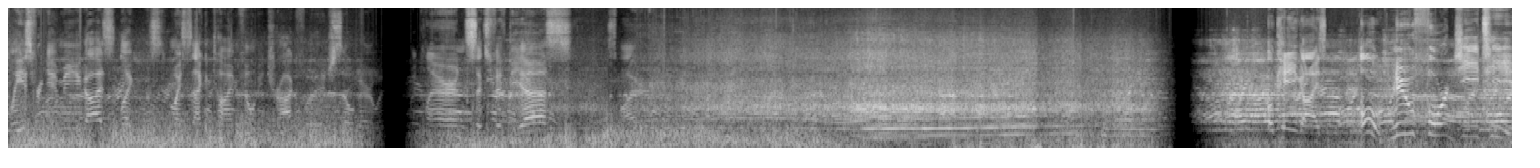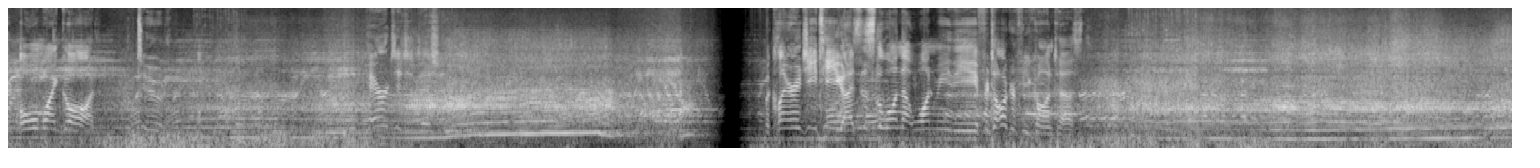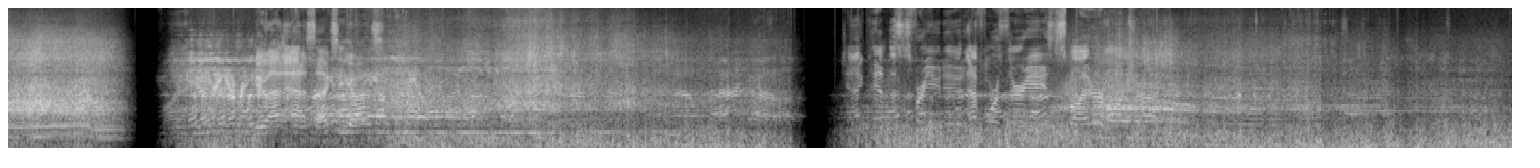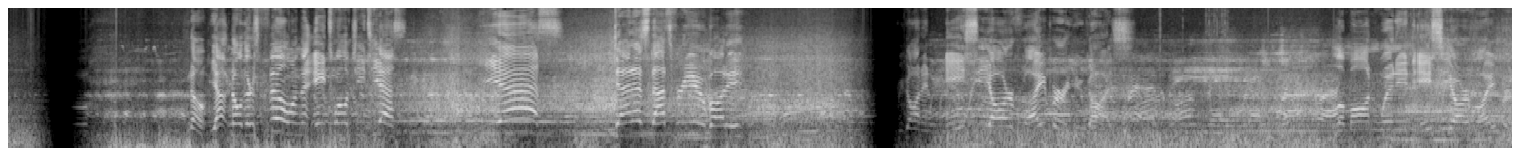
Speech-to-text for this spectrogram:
Please forgive me, you guys. Like, this is my second time filming track footage, so bear. McLaren 650S, Spider. Okay, guys. Oh, new Ford GT. Oh my god. Dude. Heritage Edition. McLaren GT, you guys. This is the one that won me the photography contest. New NSX, you guys. Jag Pimp, this is for you, dude. F430, Spider, on track. No, yeah, no, there's Phil on the 812 GTS. Yes! Dennis, that's for you, buddy. We got an ACR Viper, you guys. Le Mans winning ACR Viper.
